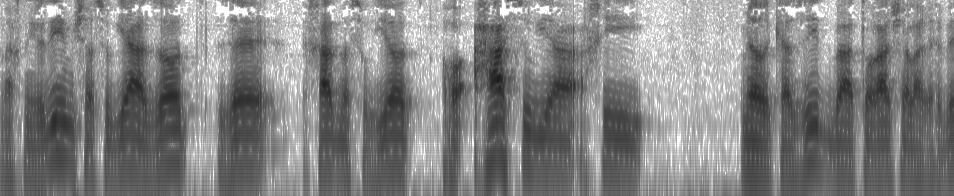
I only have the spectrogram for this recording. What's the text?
אנחנו יודעים שהסוגיה הזאת זה אחת מהסוגיות, או הסוגיה הכי מרכזית בתורה של הרבה,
